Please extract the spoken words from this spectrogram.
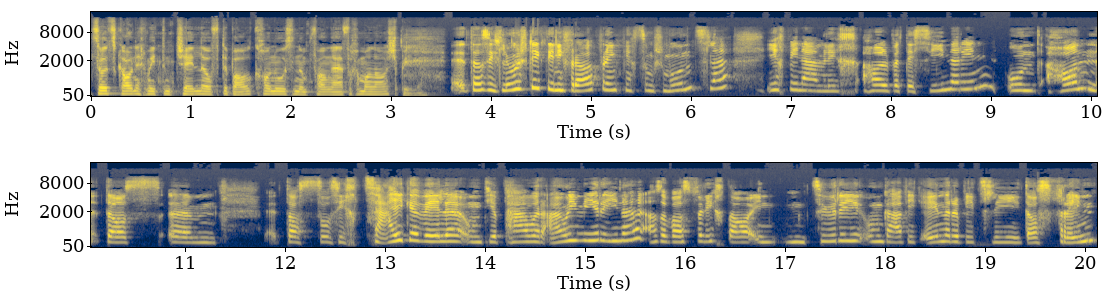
so jetzt gehe ich mit dem Cello auf den Balkon raus und fange einfach mal an spielen? Äh, das ist lustig. Deine Frage bringt mich zum Schmunzeln. Ich bin nämlich halbe Tessinerin und habe das, ähm, das so sich zeigen wollen und die Power auch in mir rein. Also was vielleicht da in, in Zürich Umgebung eher ein bisschen das Fremd,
